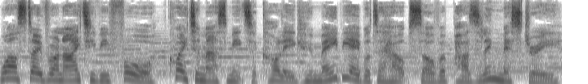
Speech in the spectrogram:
Whilst over on ITV4, Quatermass meets a colleague who may be able to help solve a puzzling mystery.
